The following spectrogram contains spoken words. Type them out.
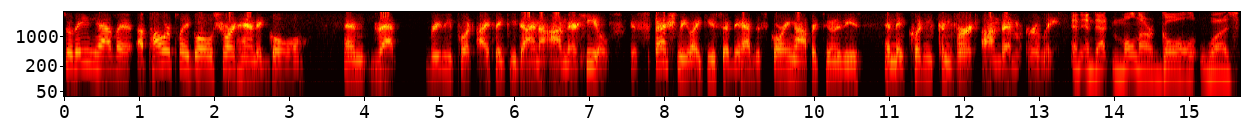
So they have a, a power play goal, shorthanded goal, and that really put, I think, Edina on their heels. Especially, like you said, they had the scoring opportunities and they couldn't convert on them early. And and that Molnar goal was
